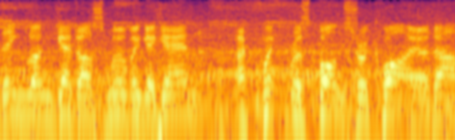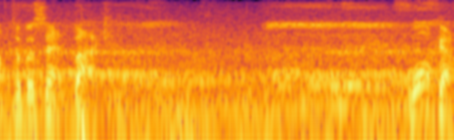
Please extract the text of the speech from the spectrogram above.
And England get us moving again. A quick response required after the setback. Walker.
